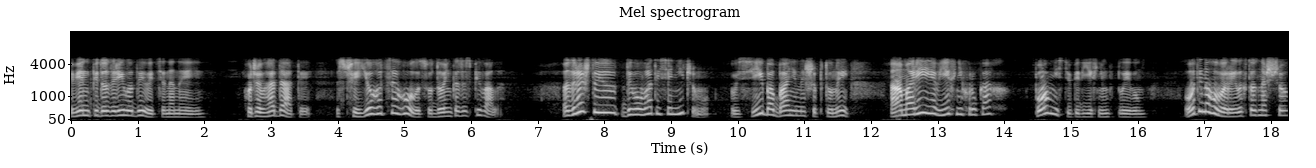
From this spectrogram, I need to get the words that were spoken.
Він підозріло дивиться на неї, хоче вгадати, з чийого це голосу донька заспівала. Зрештою, дивуватися нічому. Всі бабаніни шептуни, а Марія в їхніх руках, повністю під їхнім впливом. От і наговорили хто зна що.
